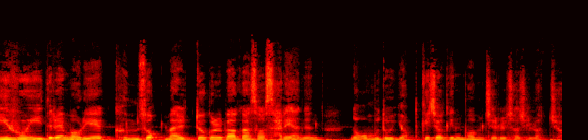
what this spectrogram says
이후 이들의 머리에 금속 말뚝을 박아서 살해하는 너무도 엽기적인 범죄를 저질렀죠.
